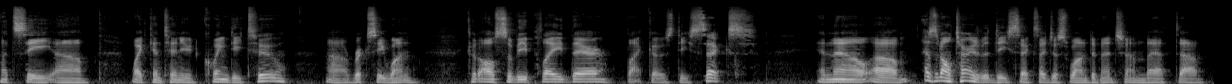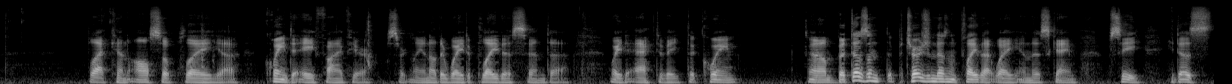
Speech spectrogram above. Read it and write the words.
Let's see, uh, white continued queen d2, uh, rook c1 could also be played there. Black goes d6. And now, um, as an alternative to d6, I just wanted to mention that uh, black can also play uh, queen to a5 here. Certainly another way to play this and uh, way to activate the queen. Um, but doesn't Petrosian doesn't play that way in this game. See, he does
